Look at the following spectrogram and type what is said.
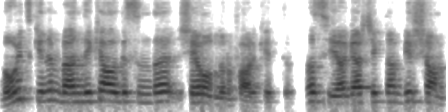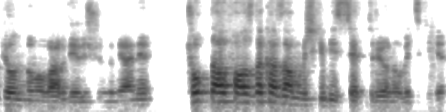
Nowitzki'nin bendeki algısında şey olduğunu fark ettim. Nasıl ya? Gerçekten bir şampiyonluğu mu var diye düşündüm. Yani çok daha fazla kazanmış gibi hissettiriyor Nowitzki'yi.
